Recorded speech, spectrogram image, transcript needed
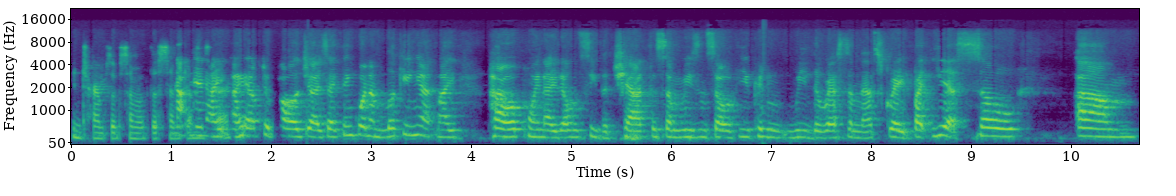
in terms of some of the symptoms? And I, I, have to apologize. I think when I'm looking at my PowerPoint, I don't see the chat for some reason. So if you can read the rest of them, that's great. But yes, so um,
